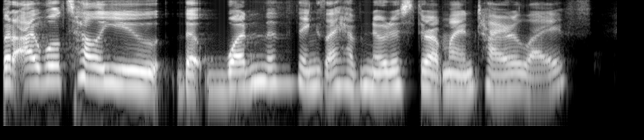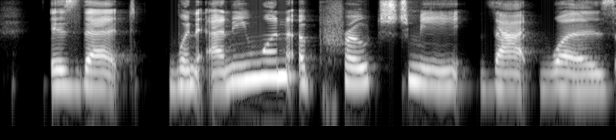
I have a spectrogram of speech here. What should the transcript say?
But I will tell you that one of the things I have noticed throughout my entire life is that when anyone approached me that was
